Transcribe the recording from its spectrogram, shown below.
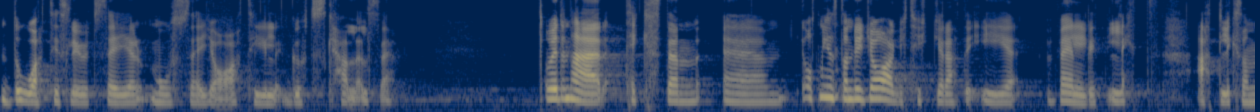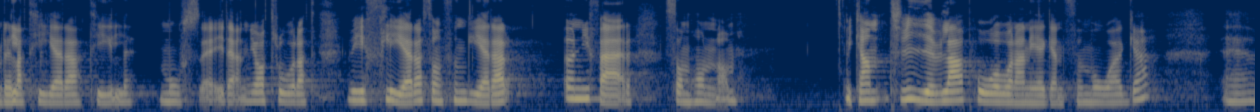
Då till slut säger Mose ja till Guds kallelse. Och i den här texten, eh, åtminstone jag tycker att det är väldigt lätt att liksom relatera till Mose i den. Jag tror att vi är flera som fungerar ungefär som honom. Vi kan tvivla på vår egen förmåga, eh,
